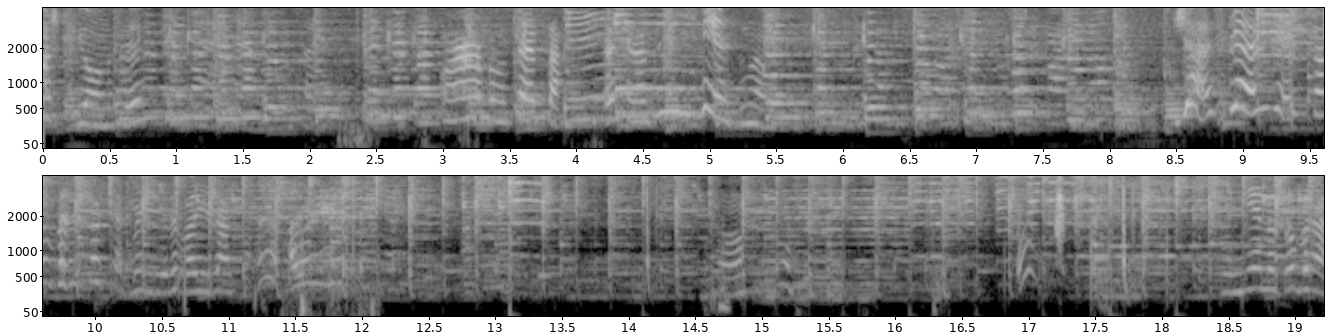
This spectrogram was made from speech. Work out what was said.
Masz serce. A, mam serca. Ja się na tym nie znam. Jest, jest, jest. Tam bez fakta będzie rywalizacja. Ale... No, nie. No nie, no dobra.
